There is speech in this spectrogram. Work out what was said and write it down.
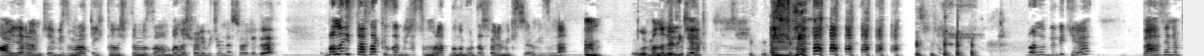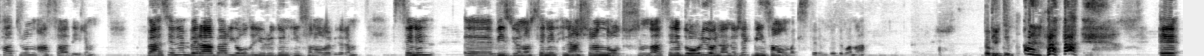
aylar önce biz Murat'la ilk tanıştığımız zaman bana şöyle bir cümle söyledi. Bana istersen kızabilirsin Murat. Bunu burada söylemek istiyorum izinle. Olabilir. Bana dedi ki Bana dedi ki ben senin patronun asla değilim. Ben senin beraber yolda yürüdüğün insan olabilirim. Senin e, vizyonun, senin inançların doğrultusunda seni doğru yönlendirecek bir insan olmak isterim dedi bana. Tabii ki. Dedim. E,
